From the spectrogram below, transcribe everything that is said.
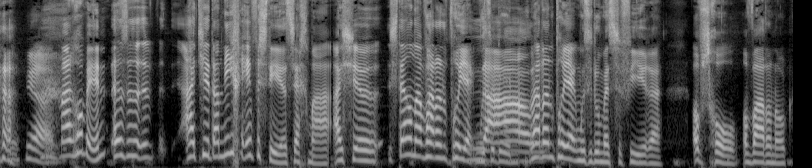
goed. Ja. Maar Robin, eh, had je dan niet geïnvesteerd, zeg maar? Als je, stel nou, we hadden een project moeten Nou. doen. We hadden een project moeten doen met z'n vieren. Op school, of waar dan ook.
